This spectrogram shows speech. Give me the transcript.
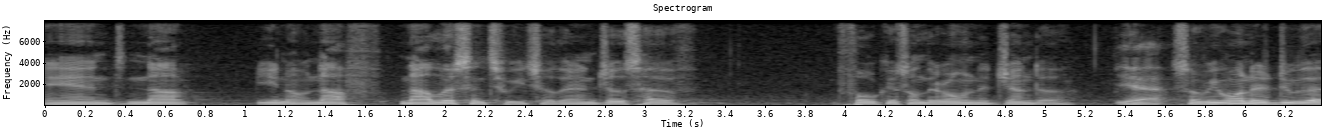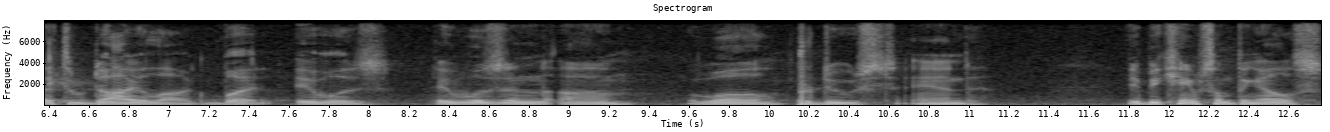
and not you know not f- not listen to each other and just have focus on their own agenda. Yeah. So we wanted to do that through dialogue, but it was it wasn't um, well produced, and it became something else.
